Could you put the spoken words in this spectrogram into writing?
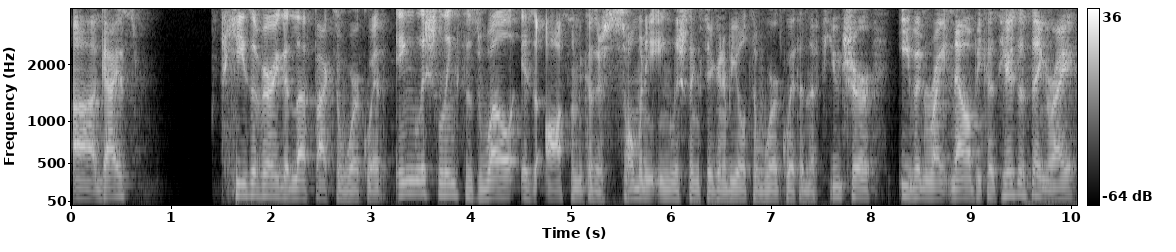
uh, guys, he's a very good left back to work with. English links as well is awesome because there's so many English links you're going to be able to work with in the future, even right now. Because here's the thing, right?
